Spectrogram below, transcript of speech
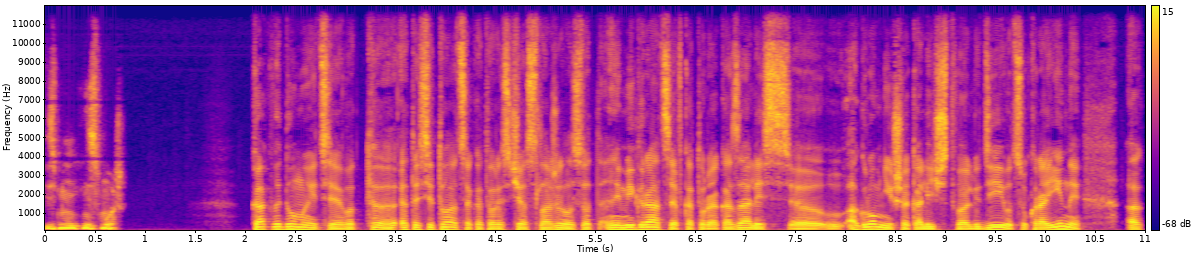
изменить не сможет. Как вы думаете, вот э, эта ситуация, которая сейчас сложилась, вот миграция, в которой оказались э, огромнейшее количество людей вот с Украины, э,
